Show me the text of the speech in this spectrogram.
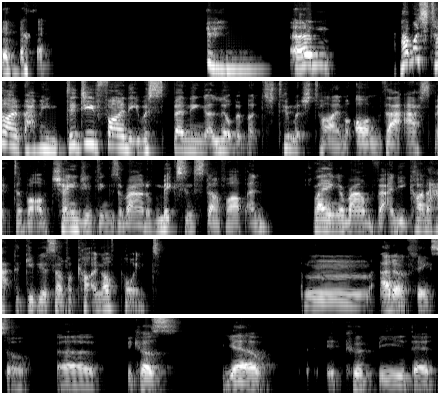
Um how much time i mean did you find that you were spending a little bit much too much time on that aspect of of changing things around of mixing stuff up and playing around with it and you kind of had to give yourself a cutting off point? Um, i don't think so. Uh, because yeah it could be that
